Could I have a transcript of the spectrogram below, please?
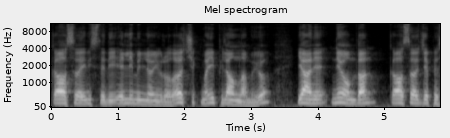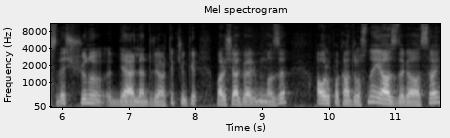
Galatasaray'ın istediği 50 milyon eurolara çıkmayı planlamıyor. Yani Neom'dan Galatasaray cephesi de şunu değerlendiriyor artık. Çünkü Barış Alper Yılmaz'ı Avrupa kadrosuna yazdı Galatasaray.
